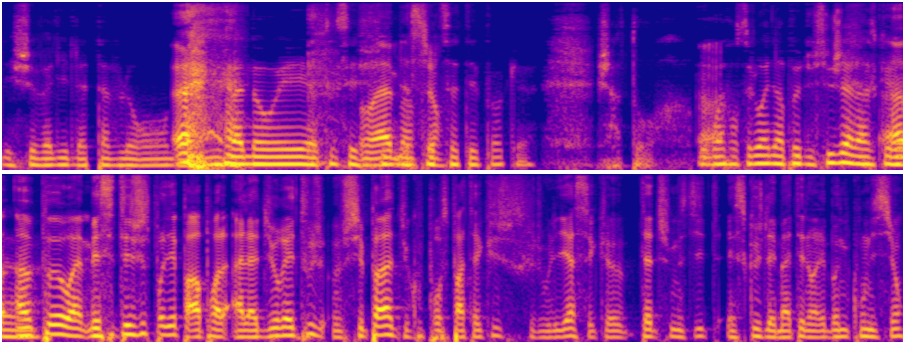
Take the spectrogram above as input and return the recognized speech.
les Chevaliers de la Table Ronde, Ivanhoe, euh, tous ces Ouais, films un peu de cette époque. J'adore. Bon, Ouais. bref, on s'éloigne un peu du sujet là. Parce que, Un, un peu, ouais. Mais c'était juste pour dire par rapport à la durée et tout. Je, je sais pas, du coup, pour Spartacus, ce que je voulais dire, c'est que peut-être je me suis dit, est-ce que je l'ai maté dans les bonnes conditions?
